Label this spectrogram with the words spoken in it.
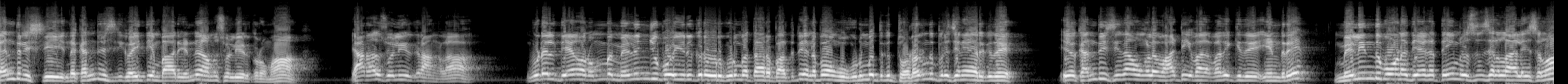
கந்திருஷ்டி இந்த கந்திருஷ்டிக்கு வைத்தியம் பாரு என்று நாம் சொல்லியிருக்கிறோமா? யாராவது சொல்லியிருக்கிறாங்களா? உடல் தேகம் ரொம்ப மெலிஞ்சு போய் இருக்கிற ஒரு குடும்பத்தாரை பார்த்துட்டு என்னப்பா உங்கள் குடும்பத்துக்கு தொடர்ந்து பிரச்சனையாக இருக்குது? இது கந்திஷ்டி தான் உங்களை வாட்டி வ- வதைக்குது என்று மெலிந்து போன தேகத்தையும் ரசூல் ஸல்லல்லாஹு அலைஹி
